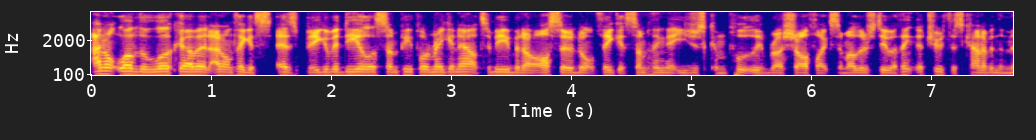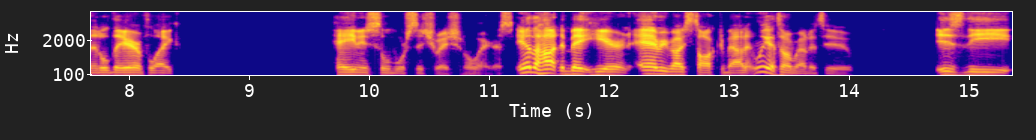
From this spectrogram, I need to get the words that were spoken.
I don't love the look of it. I don't think it's as big of a deal as some people are making out to be, but I also don't think it's something that you just completely brush off like some others do. I think the truth is kind of in the middle there of like, hey, maybe it's a little more situational awareness. You know, the hot debate here, and everybody's talked about it. And we got to talk about it too. Is the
